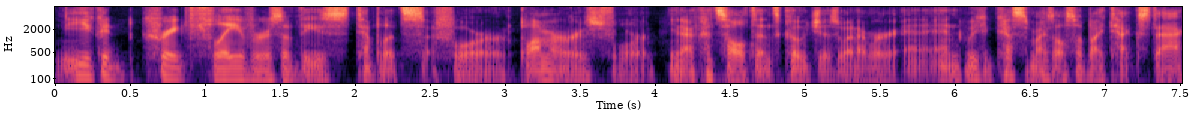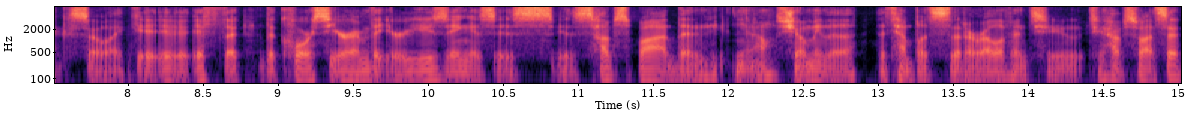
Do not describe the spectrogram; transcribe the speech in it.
you could create flavors of these templates for plumbers, for you know consultants, coaches, whatever, and we could customize also by tech stack. So like if the, the core CRM that you're using is is is HubSpot, then you know show me the the templates that are relevant to to HubSpot. So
